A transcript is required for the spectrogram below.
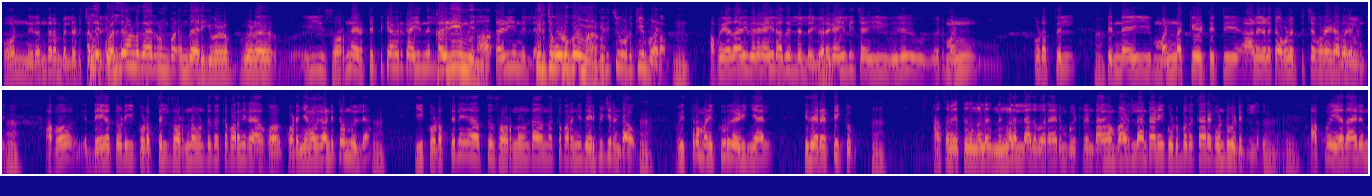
ഫോൺ നിരന്തരം ബെല്ലടിച്ചു കൊല്ലാനുള്ള കാരണം എന്തായിരിക്കും? ഇവിടെ ഈ സ്വർണം ഇരട്ടിപ്പിക്കാൻ അവർ കഴിയുന്നില്ല. കഴിയുന്നില്ല. കഴിയുന്നില്ല. തിരിച്ചു കൊടുക്കുകയും വേണം. തിരിച്ചു കൊടുക്കുകയും വേണം. അപ്പൊ ഏതായാലും ഇവരുടെ കയ്യിൽ അതില്ലല്ലോ. ഇവരുടെ കയ്യിൽ ഈ ഒരു മൺ കുടത്തിൽ പിന്നെ ഈ മണ്ണൊക്കെ ഇട്ടിട്ട് ആളുകളെ കബളിപ്പിച്ച കുറെ കഥകളുണ്ട്. അപ്പോൾ ഇദ്ദേഹത്തോട് ഈ കുടത്തിൽ സ്വർണം ഉണ്ട് എന്നൊക്കെ പറഞ്ഞിട്ട് കുട ഞങ്ങൾ കണ്ടിട്ടൊന്നുമില്ല ഈ കുടത്തിനകത്ത് സ്വർണം ഉണ്ടാവും എന്നൊക്കെ പറഞ്ഞ് ധരിപ്പിച്ചിട്ടുണ്ടാവും. അപ്പൊ ഇത്ര മണിക്കൂർ കഴിഞ്ഞാൽ ഇത് ഇരട്ടിക്കും. ആ സമയത്ത് നിങ്ങൾ നിങ്ങളല്ലാതെ വേറെ ആരും വീട്ടിലുണ്ടാകാൻ പാടില്ലാണ്ടാണ് ഈ കുടുംബക്കാരെ കൊണ്ടുവിട്ടിട്ടുള്ളത്. അപ്പോൾ ഏതായാലും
